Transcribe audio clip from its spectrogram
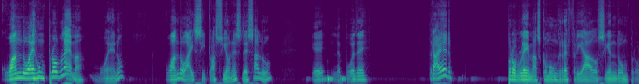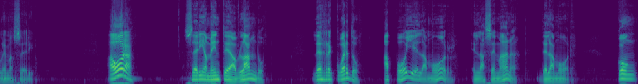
¿Cuándo es un problema? Bueno, cuando hay situaciones de salud que le puede traer problemas como un resfriado siendo un problema serio. Ahora, seriamente hablando, les recuerdo, apoye el amor en la semana del amor con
